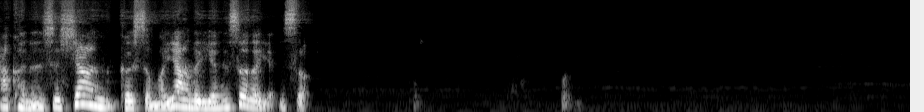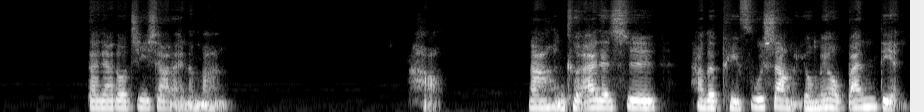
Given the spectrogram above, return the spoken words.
它可能是像个什么样的颜色的颜色。大家都记下来了吗？好，那很可爱的是，它的皮肤上有没有斑点？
